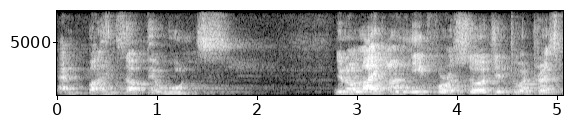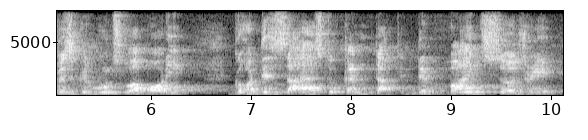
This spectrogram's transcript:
and binds up their wounds. You know, like our need for a surgeon to address physical wounds to our body, God desires to conduct divine surgery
